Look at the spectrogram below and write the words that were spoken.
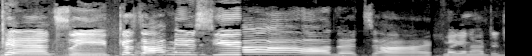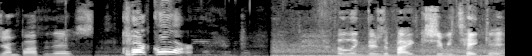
Can't sleep cause I miss you all the time. Am I gonna have to jump off of this? Parkour! Oh look, there's a bike. Should we take it?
